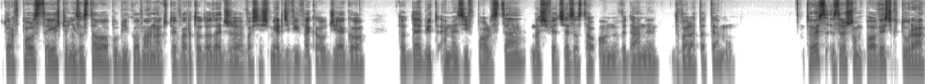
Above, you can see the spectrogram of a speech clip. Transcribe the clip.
która w Polsce jeszcze nie została opublikowana. Tutaj warto dodać, że właśnie śmierć Viveka Ojiego to debiut Emezi w Polsce. Na świecie został on wydany dwa lata temu. To jest zresztą powieść, która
